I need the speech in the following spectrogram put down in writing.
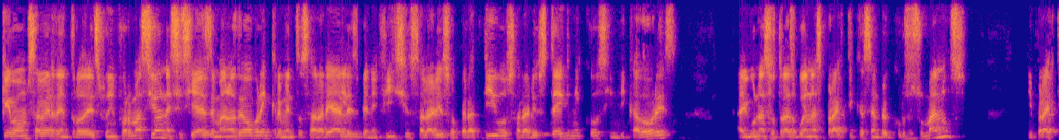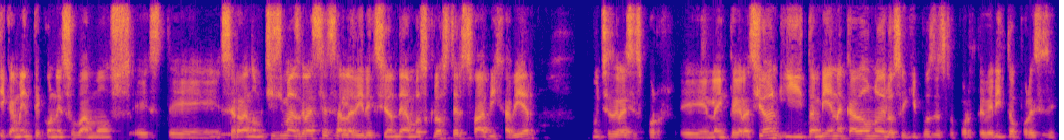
¿Qué vamos a ver dentro de su información? Necesidades de mano de obra, incrementos salariales, beneficios, salarios operativos, salarios técnicos, indicadores, algunas otras buenas prácticas en recursos humanos. Y prácticamente con eso vamos este, cerrando. Muchísimas gracias a la dirección de ambos clústeres, Fabi, Javier, Muchas gracias por eh, la integración y también a cada uno de los equipos de soporte Verito por ese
